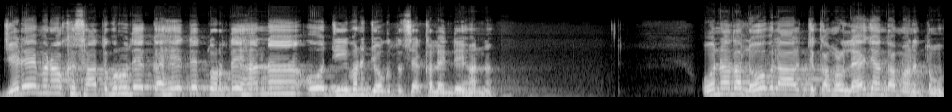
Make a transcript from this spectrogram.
ਜਿਹੜੇ ਮਨੁੱਖ ਸਤਿਗੁਰੂ ਦੇ ਕਹੇ ਤੇ ਤੁਰਦੇ ਹਨ, ਉਹ ਜੀਵਨ ਜੁਗਤ ਸਿੱਖ ਲੈਂਦੇ ਹਨ। ਉਹਨਾਂ ਦਾ ਲੋਭ ਲਾਲਚ ਕਮਲ ਲੈ ਜਾਂਦਾ ਮਨ ਤੋਂ।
